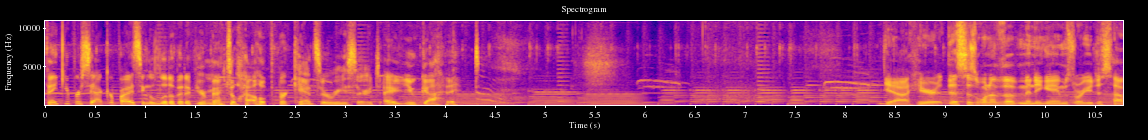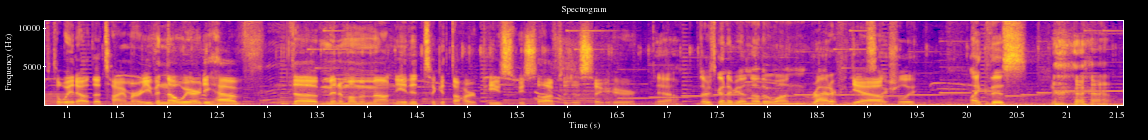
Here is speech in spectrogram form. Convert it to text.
Thank you for sacrificing a little bit of your mental health for cancer research. Hey, you got it. Yeah, here, this is one of the mini games where you just have to wait out the timer. Even though we already have the minimum amount needed to get the heart piece, we still have to just sit here. Yeah. There's gonna be another one right after Yeah. this, actually. Like this.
